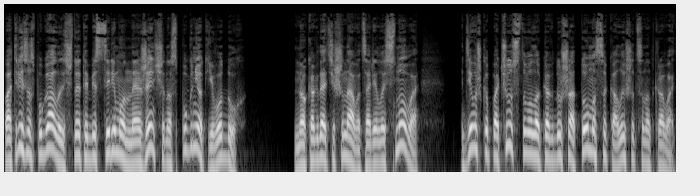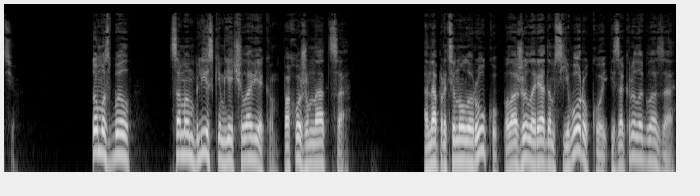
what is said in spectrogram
Патрис испугалась, что эта бесцеремонная женщина спугнет его дух. Но когда тишина воцарилась снова, девушка почувствовала, как душа Томаса колышется над кроватью. Томас был самым близким ей человеком, похожим на отца. Она протянула руку, положила рядом с его рукой и закрыла глаза.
